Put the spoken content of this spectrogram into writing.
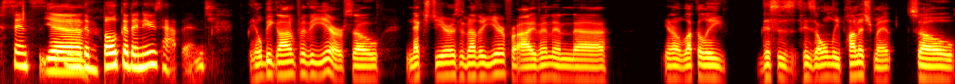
since yeah. you know the bulk of the news happened. He'll be gone for the year. So next year is another year for Ivan, and uh, you know, luckily this is his only punishment. So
